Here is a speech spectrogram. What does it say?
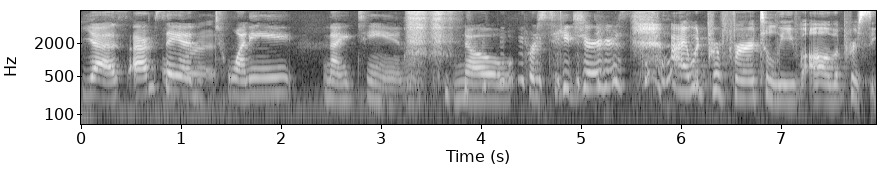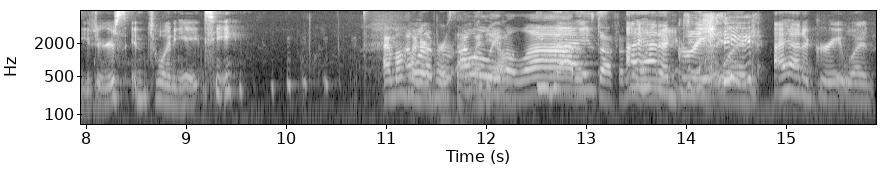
Yes, I'm saying 20 19 no procedures i would prefer to leave all the procedures in 2018 I'm 100 percent I want to leave a lot guys, of stuff. In I had a great one. I had a great one,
